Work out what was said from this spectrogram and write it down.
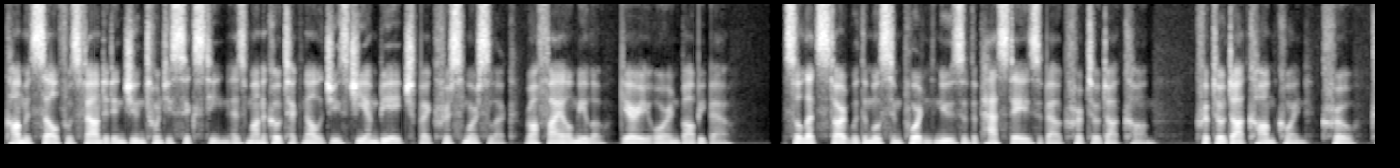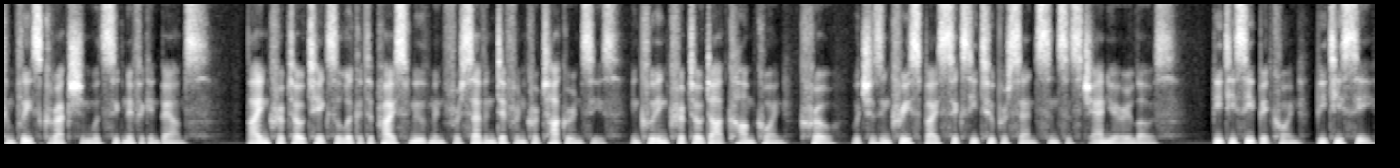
Com itself was founded in June 2016 as Monaco Technologies GmbH by Kris Marszalek, Rafael Melo, Gary Or and Bobby Bao. So let's start with the most important news of the past days about Crypto.com. Crypto.com coin, CRO, completes correction with significant bounce. Buying Crypto takes a look at the price movement for seven different cryptocurrencies, including Crypto.com coin, CRO, which has increased by 62% since its January lows. BTC Bitcoin, BTC,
